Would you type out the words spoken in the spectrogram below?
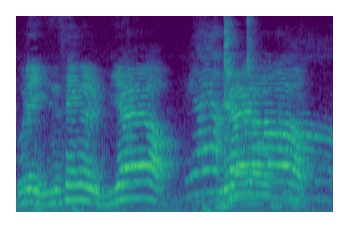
우리 인생을 위하여 위하여! 위하여!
